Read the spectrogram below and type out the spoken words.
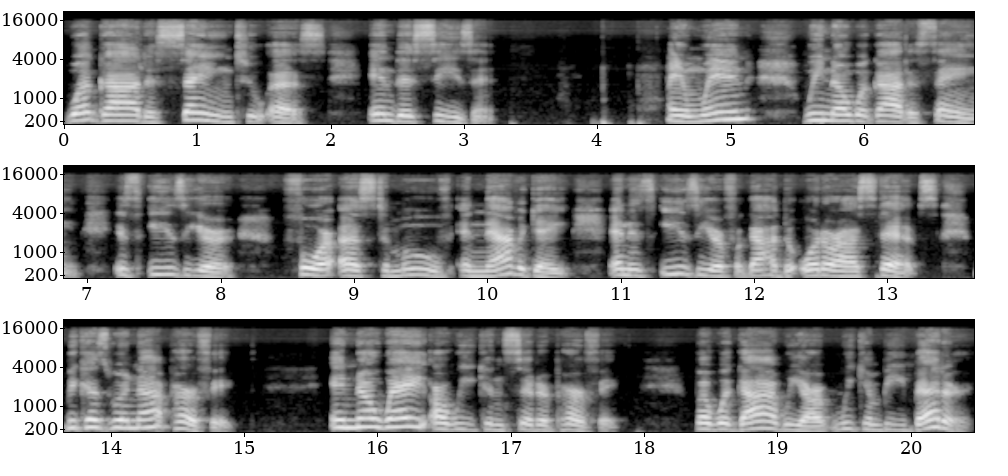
what God is saying to us in this season. And when we know what God is saying, it's easier for us to move and navigate. And it's easier for God to order our steps because we're not perfect. In no way are we considered perfect. But with God, we are, we can be better.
